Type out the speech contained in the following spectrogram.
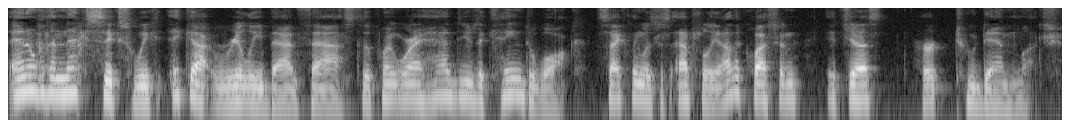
And over the next six weeks it got really bad fast to the point where I had to use a cane to walk. Cycling was just absolutely out of the question. It just hurt too damn much.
